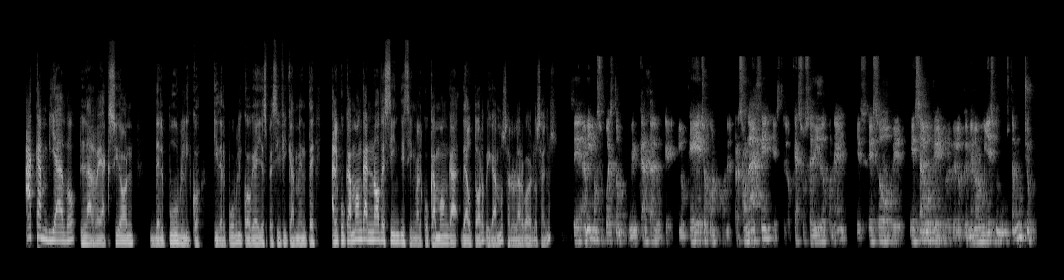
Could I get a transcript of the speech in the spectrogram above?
¿Ha cambiado la reacción del público y del público gay específicamente al Cucamonga no de Cindy, sino al Cucamonga de autor, digamos, a lo largo de los años? Sí, a mí, por supuesto, me encanta lo que, lo que he hecho con, con el personaje, este, lo que ha sucedido con él. Es, eso eh, es algo que, de lo que me enorgullezco me gusta mucho.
